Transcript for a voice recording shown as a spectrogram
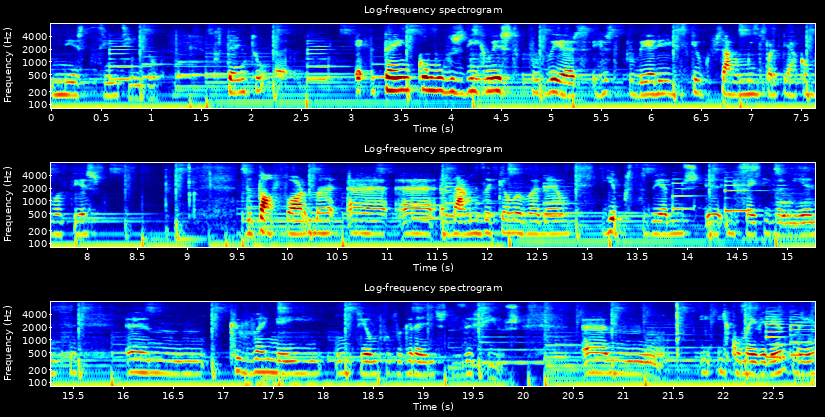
neste sentido. Portanto, eh, tem, como vos digo, este poder, este poder, e isso que eu gostava muito de partilhar com vocês, de tal forma a, a, a darmos aquele abanão e a percebermos uh, efetivamente um, que vem aí um tempo de grandes desafios. Um, e, e, como é evidente, né,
